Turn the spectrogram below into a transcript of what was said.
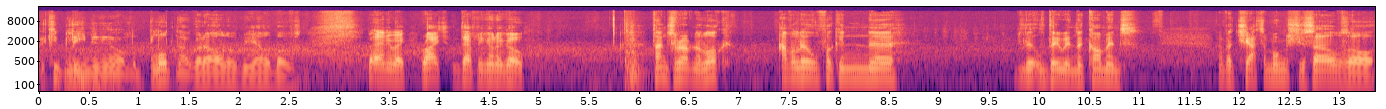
I keep leaning in all the blood now. I've got it all over my elbows. But anyway, right, I'm definitely going to go. Thanks for having a look. Have a little fucking uh, little do in the comments. Have a chat amongst yourselves or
